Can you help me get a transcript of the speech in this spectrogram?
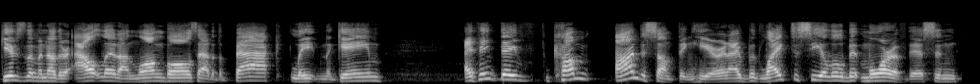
Gives them another outlet on long balls out of the back late in the game. I think they've come onto something here, and I would like to see a little bit more of this. And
